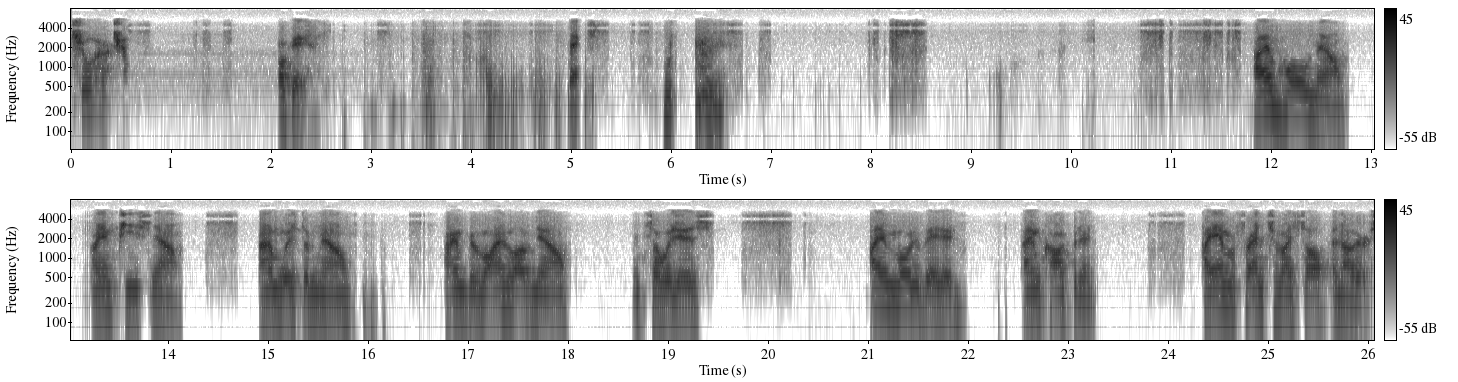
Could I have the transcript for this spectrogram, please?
Sure. Okay. Thanks. I am whole now. I am peace now. I am wisdom now. I am divine love now, and so it is. I am motivated. I am confident. I am a friend to myself and others.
